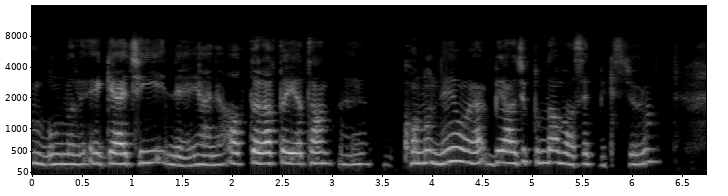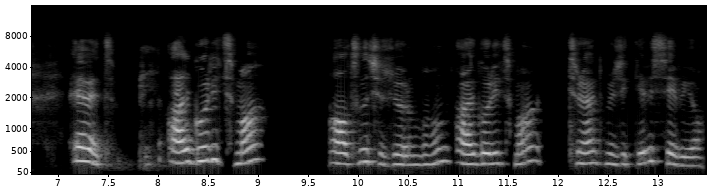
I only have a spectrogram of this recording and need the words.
Bunları e, gerçeği ne? Yani alt tarafta yatan eee, konu ne? Birazcık bundan bahsetmek istiyorum. Evet, algoritma Altını çiziyorum bunun. Algoritma trend müzikleri seviyor.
